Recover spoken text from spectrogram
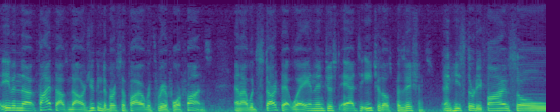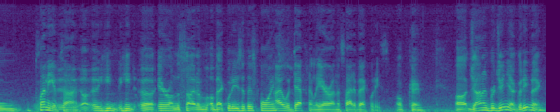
even uh, $5,000, you can diversify over three or four funds and I would start that way and then just add to each of those positions. And he's 35, so... Plenty of time. Uh, uh, he'd he'd uh, err on the side of, of, equities at this point? I would definitely err on the side of equities. Okay. Uh, John in Virginia, good evening.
